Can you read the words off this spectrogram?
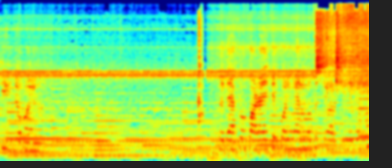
সিদ্ধ করে নেব। তো দেখো কড়াইতে পরিমাণ মতো জল দিয়ে দেবো।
